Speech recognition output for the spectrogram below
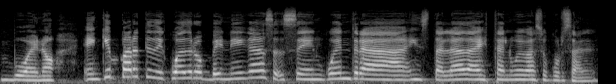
Bueno, ¿en qué parte de Cuadro Venegas se encuentra instalada esta nueva sucursal?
